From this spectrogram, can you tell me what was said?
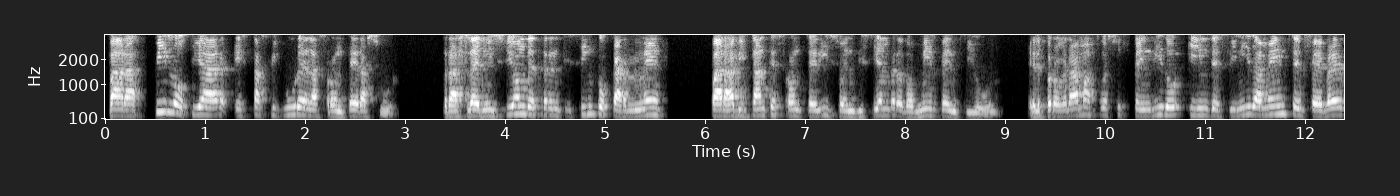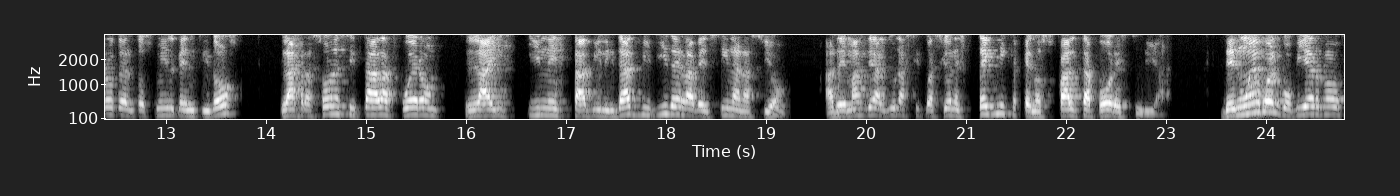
para pilotear esta figura en la frontera sur. Tras la emisión de 35 carnet para habitantes fronterizos en diciembre de 2021. El programa fue suspendido indefinidamente en febrero del 2022. Las razones citadas fueron la inestabilidad vivida en la vecina nación, además de algunas situaciones técnicas que nos falta por estudiar. De nuevo, el gobierno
